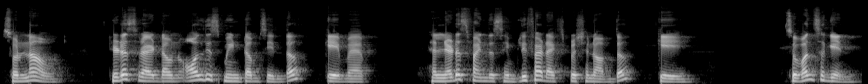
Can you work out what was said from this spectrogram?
So now let us write down all these min terms in the k map and let us find the simplified expression of the k. So once again,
